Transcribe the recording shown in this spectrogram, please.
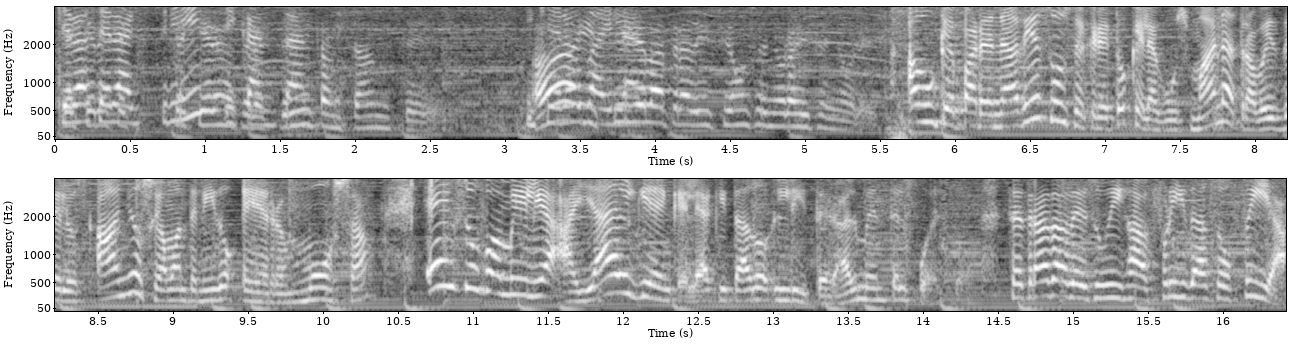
quiero ser actriz, y, cantante. y cantante. Ay, sigue la tradición, señoras y señores. Aunque para nadie es un secreto que la Guzmán a través de los años se ha mantenido hermosa, en su familia hay alguien que le ha quitado literalmente el puesto. Se trata de su hija Frida Sofía,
